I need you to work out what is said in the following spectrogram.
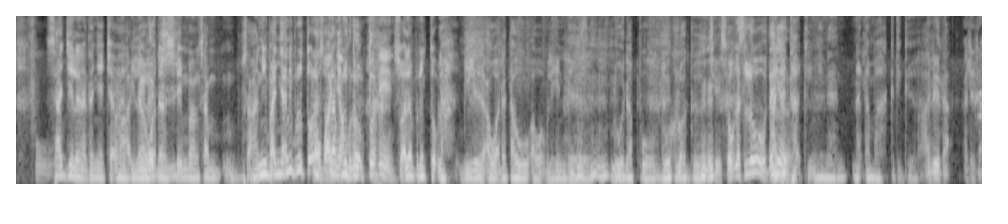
Fuh. Sajalah nak tanya Cap Ah, Bila ada awak dah sembang sam, sam, Ni panjang ni penutup lah Oh, Soalan penutup menuntut ni. Soalan penutup lah Bila awak dah tahu Awak boleh handle Dua dapur Dua keluarga Cik, suara slow Ada tanya. tak keinginan Nak tambah ketiga Ada tak? Ada tak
